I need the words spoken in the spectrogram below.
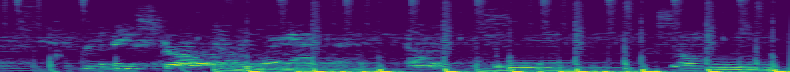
the bass drop, So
